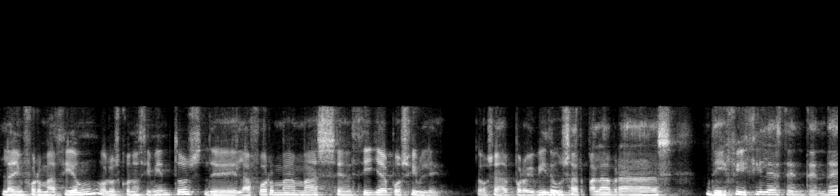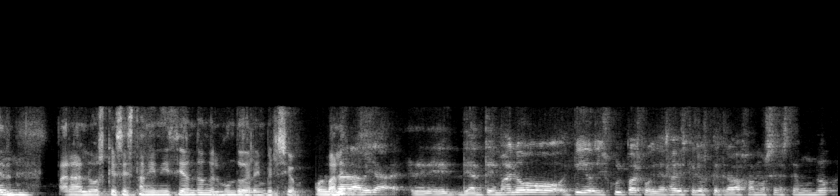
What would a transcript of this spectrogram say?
la información o los conocimientos de la forma más sencilla posible. O sea, prohibido usar palabras difíciles de entender para los que se están iniciando en el mundo de la inversión. Pues ¿vale? nada, mira, de, de, antemano pido disculpas porque ya sabéis que los que trabajamos en este mundo,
